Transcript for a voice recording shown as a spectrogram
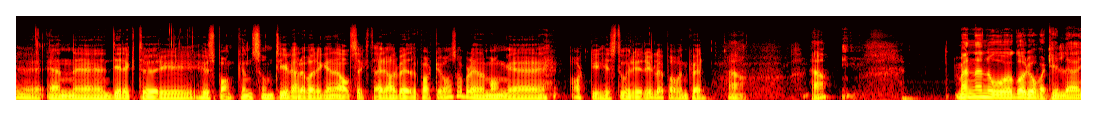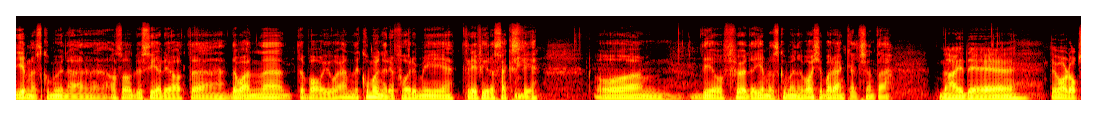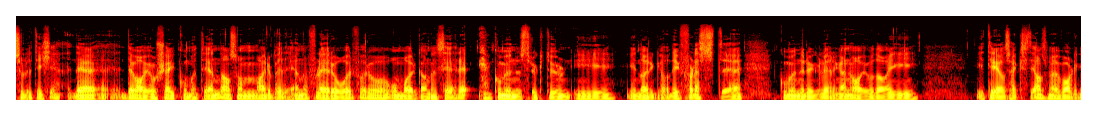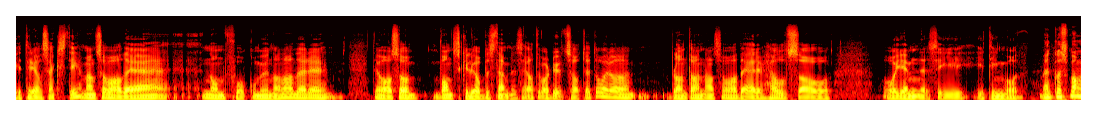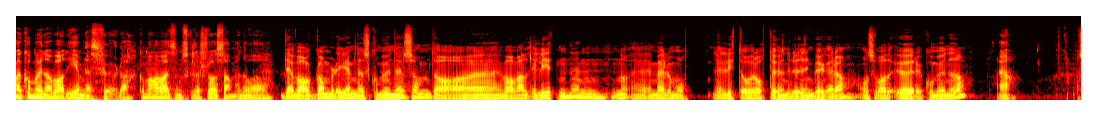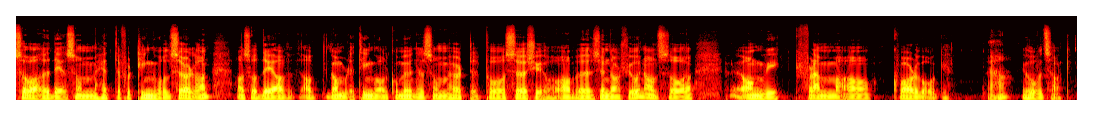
en eh, direktør i Husbanken som tidligere var generalsekretær i Arbeiderpartiet òg, så ble det mange artige historier i løpet av en kveld. Ja. ja. Men eh, nå går vi over til eh, Gimnes kommune. Altså, du sier det at eh, det var, en, eh, det var jo en kommunereform i 364. Og mm, det å føde Gimnes kommune var ikke bare enkelt, skjønte jeg. Nei, det, det var det absolutt ikke. Det, det var jo Skei-komiteen som arbeidet gjennom flere år for å omorganisere kommunestrukturen i, i Norge. Og de fleste kommunereguleringene var jo da i, i 63, altså med valg i 63. Men så var det noen få kommuner da, der det var så vanskelig å bestemme seg at det ble utsatt et år. og Blant annet så var der Helsa og, og Gjemnes i, i Tingvoll. Men hvor mange kommuner var det i Gjemnes før, da? Hvor mange var det som skulle slå sammen? Det var gamle Gjemnes kommune, som da eh, var veldig liten. En, eh, mellom åt, litt over 800 innbyggere. Og så var det Øre kommune, da. ja. Så var det det som hette for Tingvoll Sørland. Altså det av, av gamle Tingvoll kommune som hørte på sørsida av eh, Sunndalsfjorden. Altså Angvik, Flemma og Kvalvåg Jaha. i hovedsak.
